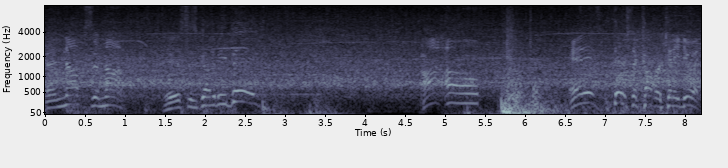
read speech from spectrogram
Enough's enough. This is going to be big. Uh-oh. And it's, there's the cover. Can he do it?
